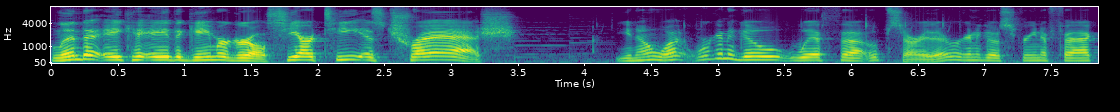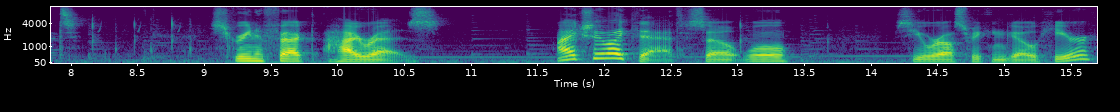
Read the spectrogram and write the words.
Linda, aka the Gamer Girl, CRT is trash. You know what? We're to go with, uh, oops, sorry there. We're to go screen effect, screen effect, high res. I actually like that. So we'll see where else we can go here.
